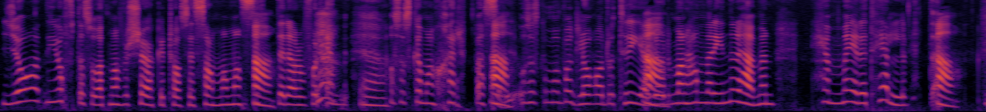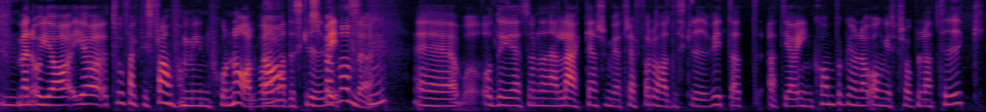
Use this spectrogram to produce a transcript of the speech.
ja, det är ofta så att man försöker ta sig samman. Man sitter där och får en, och så ska man skärpa sig och så ska man vara glad och trevlig och man hamnar in i det här. Men hemma är det ett helvete. Mm. Men, och jag, jag tog faktiskt fram på min journal vad de hade skrivit. Spännande. Mm. Eh, och det som den här läkaren som jag träffade då hade skrivit att, att jag inkom på grund av ångestproblematik.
